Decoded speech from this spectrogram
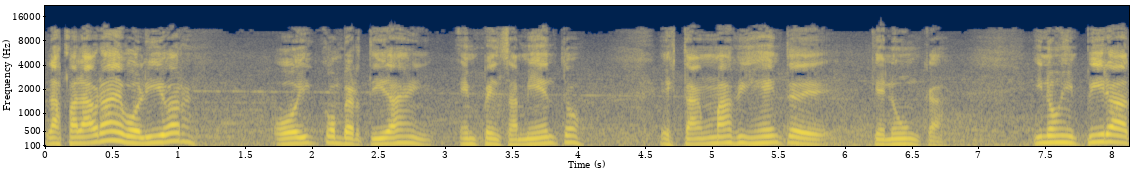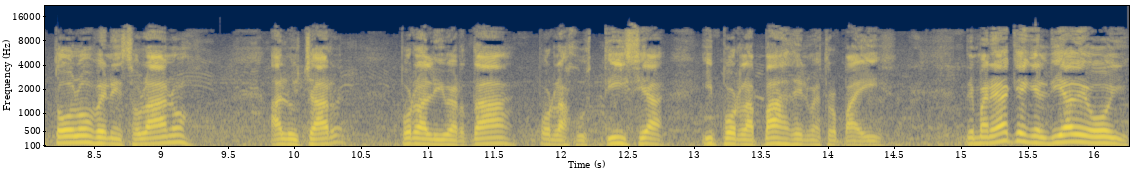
Las palabras de Bolívar, hoy convertidas en, pensamiento, están más vigentes que nunca y nos inspira a todos los venezolanos a luchar por la libertad, por la justicia y por la paz de nuestro país. De manera que en el día de hoy,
